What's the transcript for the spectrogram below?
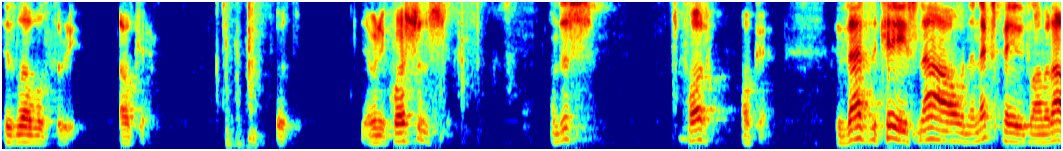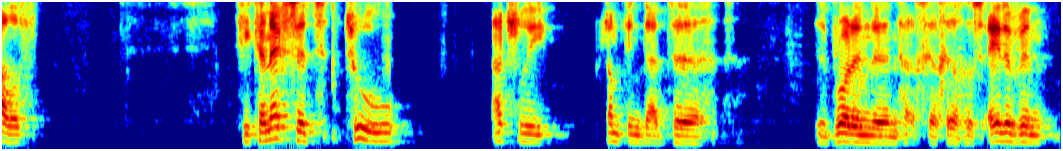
is level three. Okay. Good. You have any questions on this? Okay. If that's the case, now in the next page, Lamed Aleph, he connects it to actually something that uh, is brought in the Eruvin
